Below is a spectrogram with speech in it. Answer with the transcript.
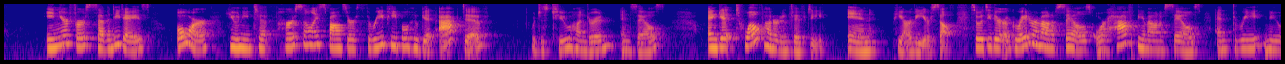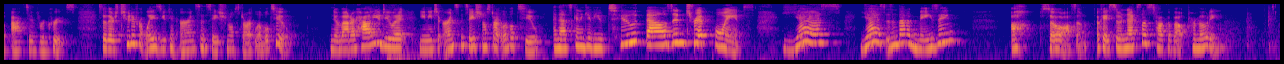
in your first 70 days, or you need to personally sponsor three people who get active, which is 200 in sales, and get 1250 in PRV yourself. So it's either a greater amount of sales or half the amount of sales and three new active recruits. So there's two different ways you can earn Sensational Start Level 2. No matter how you do it, you need to earn Sensational Start Level 2, and that's gonna give you 2,000 trip points. Yes, yes, isn't that amazing? Oh, so awesome. Okay, so next let's talk about promoting.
